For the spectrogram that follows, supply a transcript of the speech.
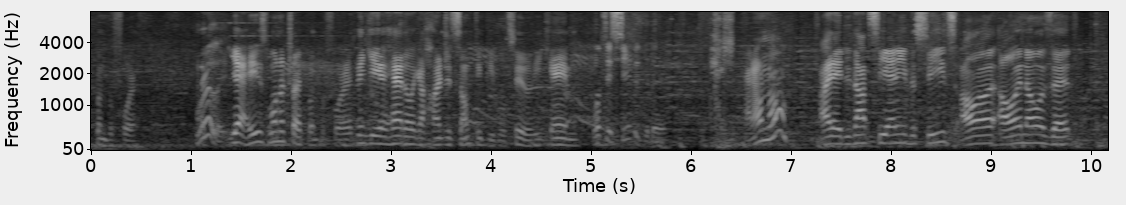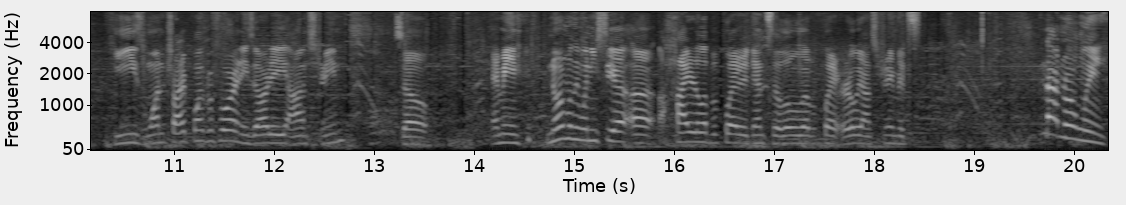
Tripoint before. Really? Yeah, he's won a Tripoint before. I think he had like a hundred something people too. He came. What's he seeded today? I don't know. I did not see any of the seeds. All, I- all I know is that he's won Tripoint before and he's already on stream. So, I mean, normally when you see a, a, higher level player against a lower level player early on stream, it's not normally,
